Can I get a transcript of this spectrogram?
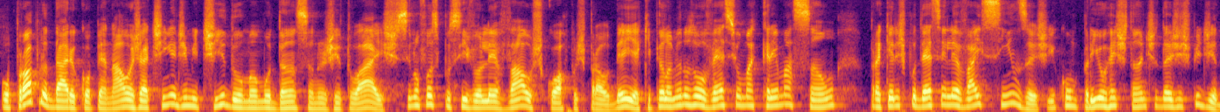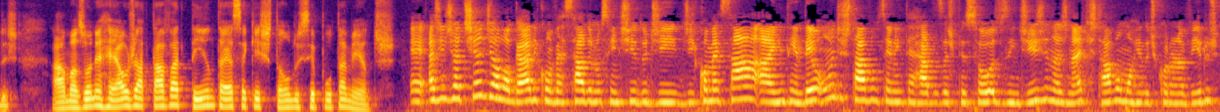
O próprio Dário Copenau já tinha admitido uma mudança nos rituais, se não fosse possível levar os corpos para a aldeia, que pelo menos houvesse uma cremação para que eles pudessem levar as cinzas e cumprir o restante das despedidas. A Amazônia Real já estava atenta a essa questão dos sepultamentos. É, a gente já tinha dialogado e conversado no sentido de, de começar a entender onde estavam sendo enterradas as pessoas, os indígenas, né, que estavam morrendo de coronavírus,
